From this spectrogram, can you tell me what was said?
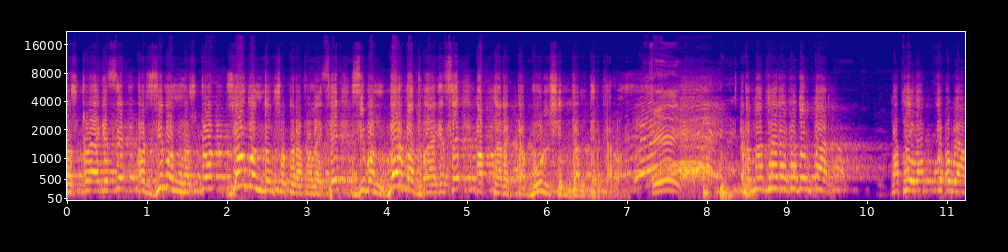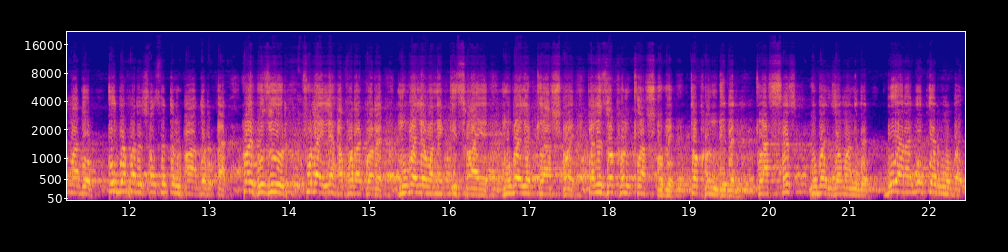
নষ্ট হয়ে গেছে আর জীবন নষ্ট যৌবন ধ্বংস করে ফেলাইছে জীবন বরবাদ হয়ে গেছে আপনার একটা ভুল সিদ্ধান্তের কারণ। এটা মাথায় রাখা দরকার। মাথায় রাখতে হবে আমাদের। এই ব্যাপারে সচেতন হওয়া দরকার। কয়, হুজুর, ফুলাই লেখাপড়া করে। মোবাইলে অনেক কিছু হয় মোবাইলে ক্লাস হয়। তাহলে যখন ক্লাস হবে, তখন দিবেন। ক্লাস শেষ, মোবাইল জমা নেবেন। বিয়ার আগে কি আর মোবাইল?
